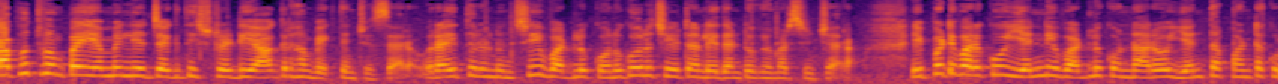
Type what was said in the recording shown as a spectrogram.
ప్రభుత్వంపై ఎమ్మెల్యే జగదీష్ రెడ్డి ఆగ్రహం వ్యక్తం చేశారు. రైతుల నుంచి వడ్లు కొనుగోలు చేయటం లేదంటూ విమర్శించారు. ఇప్పటి వరకు ఎన్ని వడ్లు కొన్నారో ఎంత పంటకు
